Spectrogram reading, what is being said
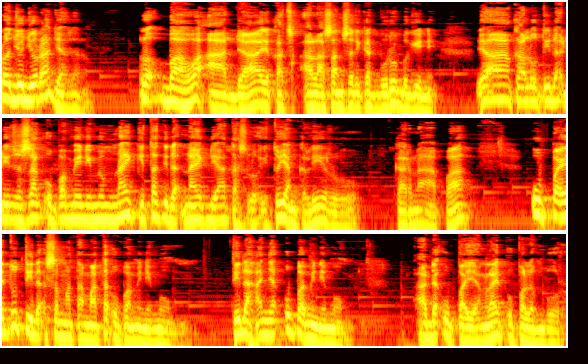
Lo jujur aja. Lo bahwa ada alasan serikat buruh begini. Ya kalau tidak didesak upah minimum naik kita tidak naik di atas. Lo itu yang keliru. Karena apa? Upah itu tidak semata-mata upah minimum. Tidak hanya upah minimum. Ada upah yang lain, upah lembur.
